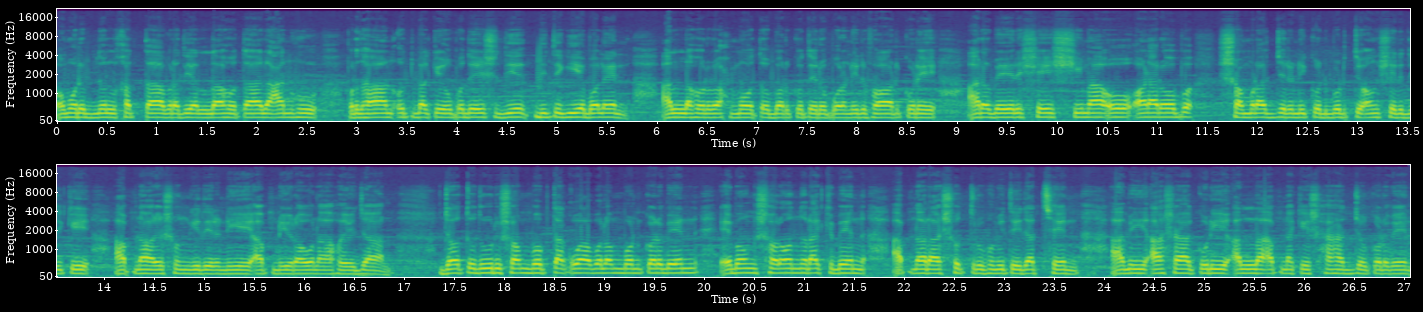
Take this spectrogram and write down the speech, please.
ওমর ইবনুল খত্তাব রাদি আল্লাহ তাল আনহু প্রধান উতবাকে উপদেশ দিয়ে, দিতে গিয়ে বলেন, আল্লাহর রহমত ও বরকতের ওপর নির্ভর করে আরবের শেষ সীমা ও অনারব সাম্রাজ্যের নিকটবর্তী অংশের দিকে আপনার সঙ্গীদের নিয়ে আপনি রওনা হয়ে যান। যতদূর সম্ভব তাকওয়া অবলম্বন করবেন এবং স্মরণ রাখবেন, আপনারা শত্রুভূমিতে যাচ্ছেন। আমি আশা করি আল্লাহ আপনাকে সাহায্য করবেন।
